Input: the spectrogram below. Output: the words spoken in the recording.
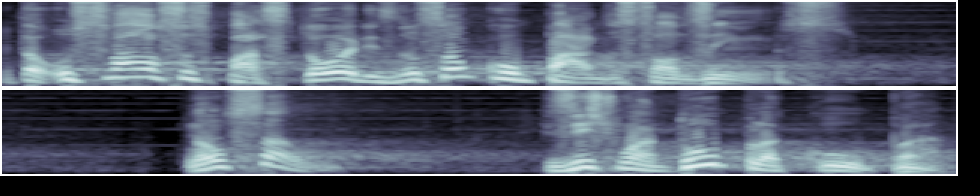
Então, os falsos pastores não são culpados sozinhos. Não são. Existe uma dupla culpa.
